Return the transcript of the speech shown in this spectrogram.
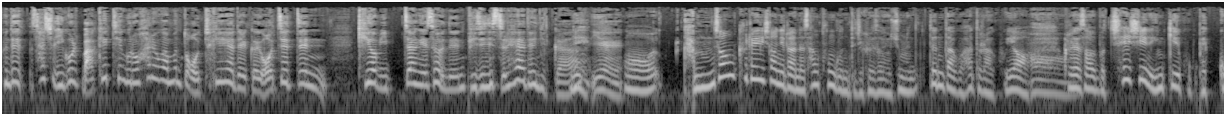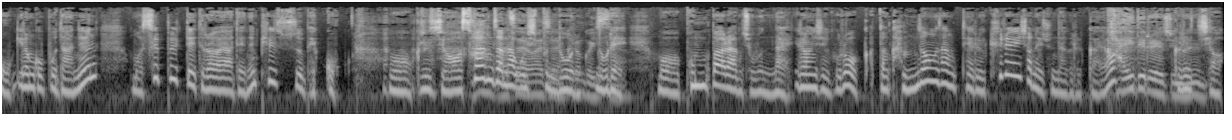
근데 사실 이걸 마케팅으로 활용하면 또 어떻게 해야 될까요? 어쨌든 기업 입장에서는 비즈니스를 해야 되니까. 네. 예. 어, 감정 큐레이션이라는 상품군들이 그래서 요즘 뜬다고 하더라고요. 어. 그래서 뭐 최신 인기곡 100곡 이런 것보다는 뭐 슬플 때 들어야 되는 필수 100곡. 뭐 그러죠. 술 한잔 아, 하고 싶은 노, 노래. 뭐 봄바람 좋은 날 이런 식으로 어떤 감정 상태를 큐레이션 해 준다 그럴까요? 가이드를 해 주는. 그렇죠.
